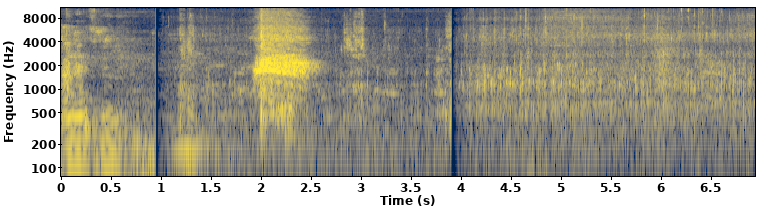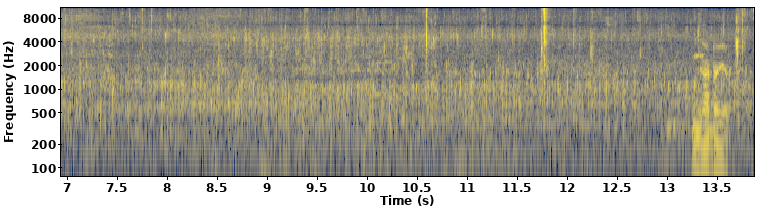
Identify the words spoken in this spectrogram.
நான் 你看这个。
